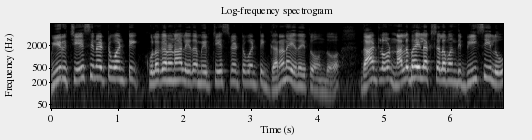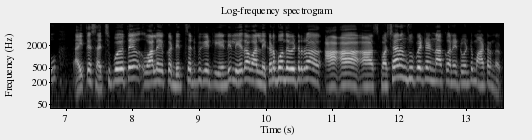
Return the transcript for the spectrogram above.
మీరు చేసినటువంటి కులగణన లేదా మీరు చేసినటువంటి గణన ఏదైతే ఉందో దాంట్లో నలభై లక్షల మంది బీసీలు అయితే చచ్చిపోతే వాళ్ళ యొక్క డెత్ సర్టిఫికేట్లు ఇవ్వండి లేదా వాళ్ళని ఎక్కడ పొందబెట్టారో ఆ- ఆ- శ్మశానం చూపెట్టండి నాకు అనేటువంటి మాట అన్నారు.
